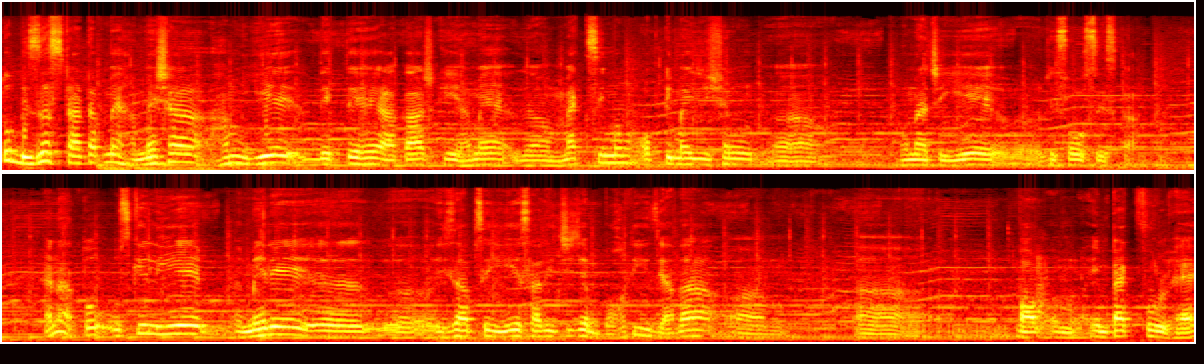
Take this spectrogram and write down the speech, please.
तो बिज़नेस स्टार्टअप में हमेशा हम ये देखते हैं आकाश कि हमें मैक्सिमम uh, ऑप्टिमाइजेशन होना चाहिए रिसोर्सेज का। है ना? तो उसके लिए मेरे हिसाब से ये सारी चीज़ें बहुत ही ज़्यादा इम्पैक्टफुल है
